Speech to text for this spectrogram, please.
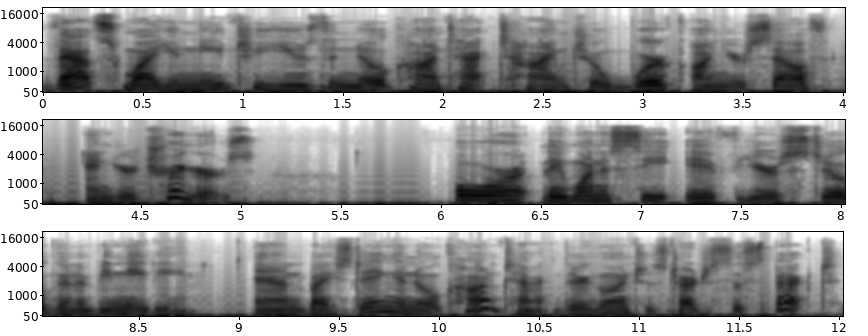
That's why you need to use the no contact time to work on yourself and your triggers. Or they want to see if you're still going to be needy. And by staying in no contact, they're going to start to suspect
